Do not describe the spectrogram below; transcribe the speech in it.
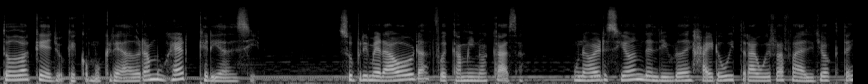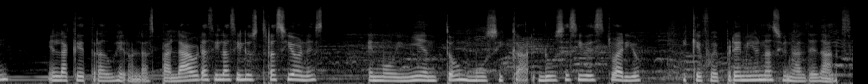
todo aquello que como creadora mujer quería decir. Su primera obra fue Camino a Casa, una versión del libro de Jairo Huitrago y Rafael Yocten, en la que tradujeron las palabras y las ilustraciones en movimiento, música, luces y vestuario y que fue Premio Nacional de Danza.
